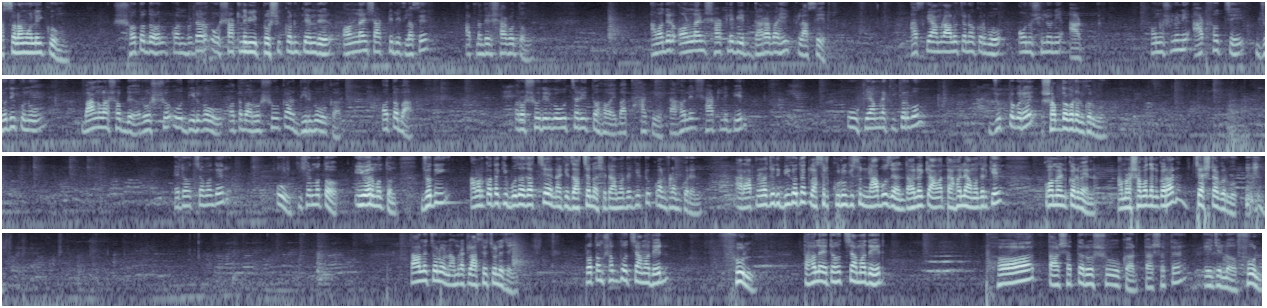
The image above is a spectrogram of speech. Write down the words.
আসসালামু আলাইকুম। শতদল কম্পিউটার ও ষাটলিপি প্রশিক্ষণ কেন্দ্রের অনলাইন ষাটলিপি ক্লাসে আপনাদের স্বাগতম। আমাদের অনলাইন ষাটলিপির ধারাবাহিক ক্লাসের আজকে আমরা আলোচনা করব অনুশীলনী আট। অনুশীলনী আট হচ্ছে যদি কোনো বাংলা শব্দে রস্য ও দীর্ঘ অথবা রস্যকার দীর্ঘ উকার অথবা রস্য দীর্ঘ উচ্চারিত হয় বা থাকে, তাহলে লিপির উকে আমরা কি করব? যুক্ত করে শব্দ গঠন করব। এটা হচ্ছে আমাদের উ, কিসের মতো? ইউ এর মতন। যদি আমার কথা কি বোঝা যাচ্ছে নাকি যাচ্ছে না, সেটা আমাদেরকে একটু কনফার্ম করেন। আর আপনারা যদি বিগত ক্লাসের কোনো কিছু না বুঝেন, তাহলে কি তাহলে আমাদেরকে কমেন্ট করবেন। আমরা সমাধান করার চেষ্টা করব। তাহলে চলুন, আমরা ক্লাসে চলে যাই। প্রথম শব্দ হচ্ছে আমাদের ফুল। তাহলে এটা হচ্ছে আমাদের ফ, তার সাথে রস্য উকার তার সাথে এই যে ল, ফুল।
